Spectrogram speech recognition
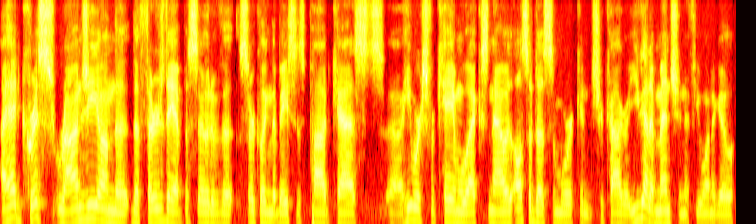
I had Chris Rongey on the, the Thursday episode of the Circling the Bases podcast. Uh, he works for KMOX now, also does some work in Chicago. You got to mention if you want to go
